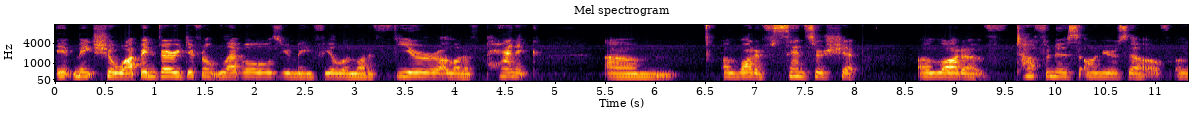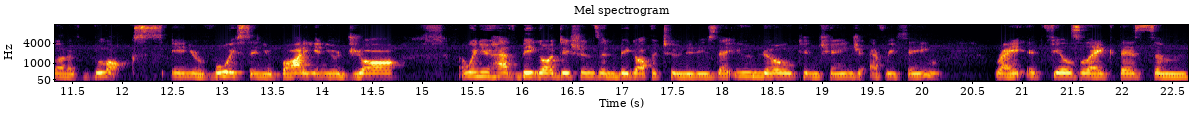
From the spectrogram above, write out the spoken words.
it may show up in very different levels. You may feel a lot of fear, a lot of panic, um, a lot of censorship, a lot of toughness on yourself, a lot of blocks in your voice, in your body, in your jaw when you have big auditions and big opportunities that you know can change everything, right? It feels like there's some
